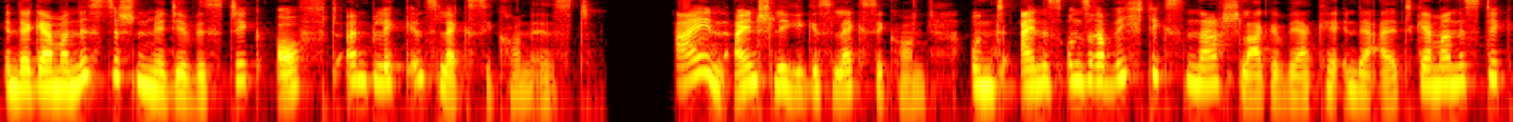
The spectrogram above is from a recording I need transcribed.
in der germanistischen Medievistik oft ein Blick ins Lexikon ist. Ein einschlägiges Lexikon und eines unserer wichtigsten Nachschlagewerke in der Altgermanistik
